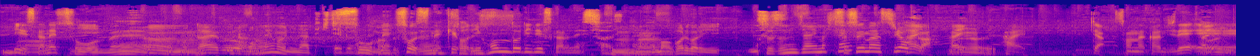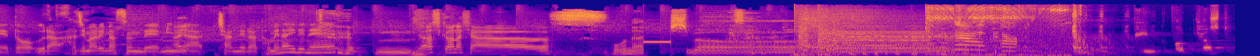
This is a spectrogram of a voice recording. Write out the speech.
いいですかね、次。そうね。うん。もうだいぶお眠になってきてるそうなんですそうですね、結構日本撮りですからね。そうですね。うんもうゴリゴリ進んじゃいましたよ。進みましょうか。ははいい。はいはい。じゃあ、そんな感じで、はいえっと、裏始まりますんで、みんはなチャンネルは止めないでね。うん。よろしくお願いします。おなしまーす。えー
